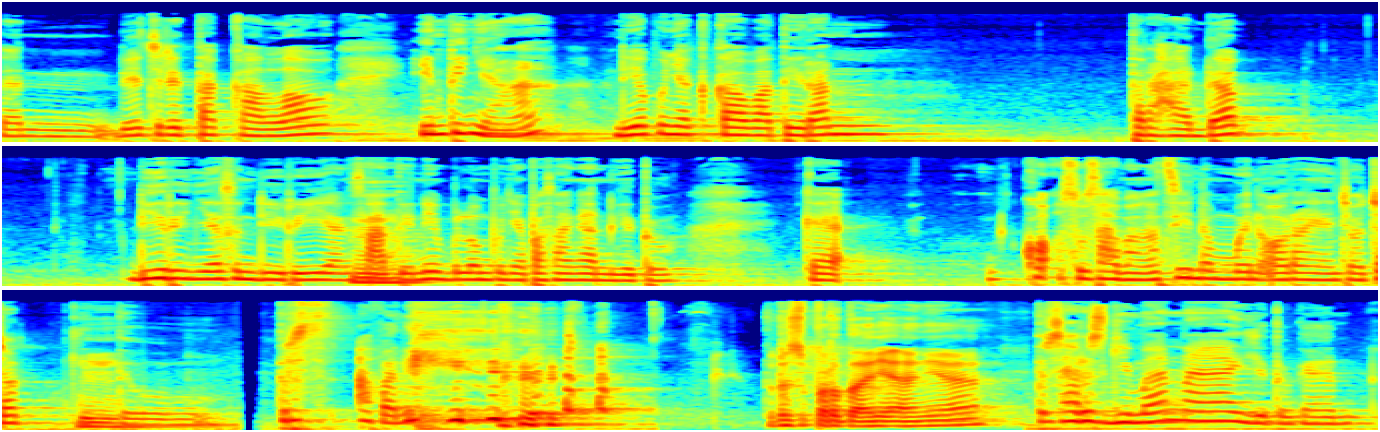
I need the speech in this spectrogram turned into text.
Dan dia cerita kalau intinya dia punya kekhawatiran terhadap dirinya sendiri yang saat hmm. ini belum punya pasangan gitu. Kayak kok susah banget sih nemuin orang yang cocok gitu. Hmm. Terus apa nih? Terus pertanyaannya? Terus harus gimana gitu kan?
